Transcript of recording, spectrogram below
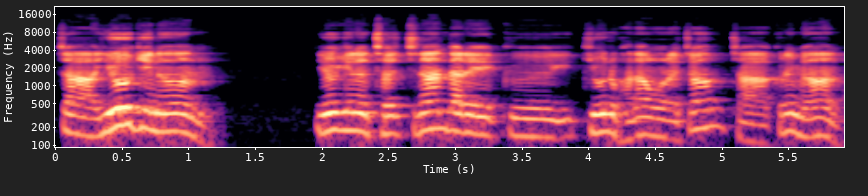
자 여기는 여기는 저 지난달에 그 기운을 받아온 거랬죠. 자 그러면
